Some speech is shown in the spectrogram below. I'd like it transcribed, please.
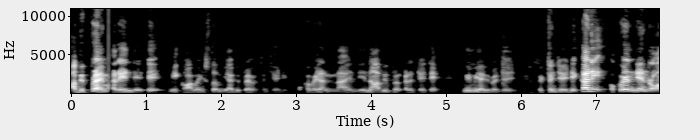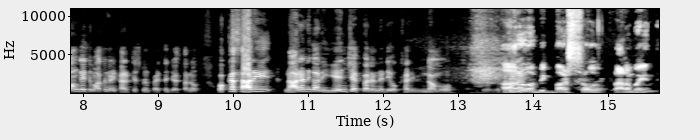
అభిప్రాయం సరైనది అయితే మీ కామెంట్స్లో మీ అభిప్రాయం వ్యక్తం చేయండి. ఒకవేళ నా నేను అభిప్రాయం కరెక్ట్ అయితే మీ మీ అభిప్రాయం చేయండి వ్యక్తం చేయండి. కానీ ఒకవేళ నేను రాంగ్ అయితే మాత్రం నేను కరెక్ట్ చేసుకునే ప్రయత్నం చేస్తాను. ఒక్కసారి నారాయణ గారు ఏం చెప్పారనేది ఒకసారి విందాము. ఆరవ బిగ్ బాస్ షో ప్రారంభమైంది.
